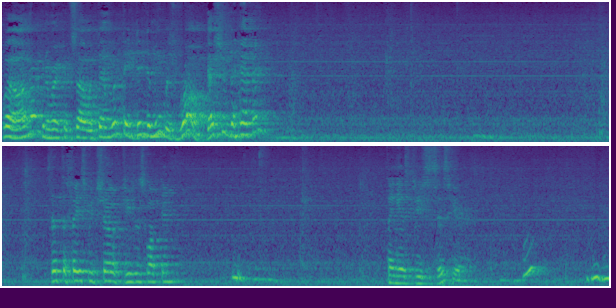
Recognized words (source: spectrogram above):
Well, I'm not going to reconcile with them. What they did to me was wrong. That shouldn't have happened. Is that the face we'd show if Jesus walked in? Mm-hmm. Thing is, Jesus is here. Mm-hmm.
